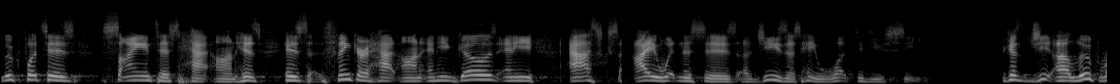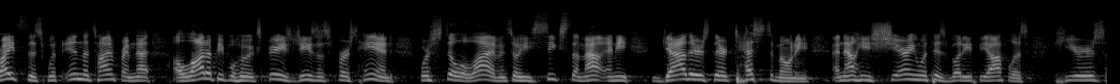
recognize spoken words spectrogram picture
Luke puts his scientist hat on, his, his thinker hat on, and he goes and he asks eyewitnesses of Jesus, hey, what did you see? Because uh, Luke writes this within the time frame that a lot of people who experienced Jesus firsthand were still alive. And so he seeks them out and he gathers their testimony. And now he's sharing with his buddy Theophilus here's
